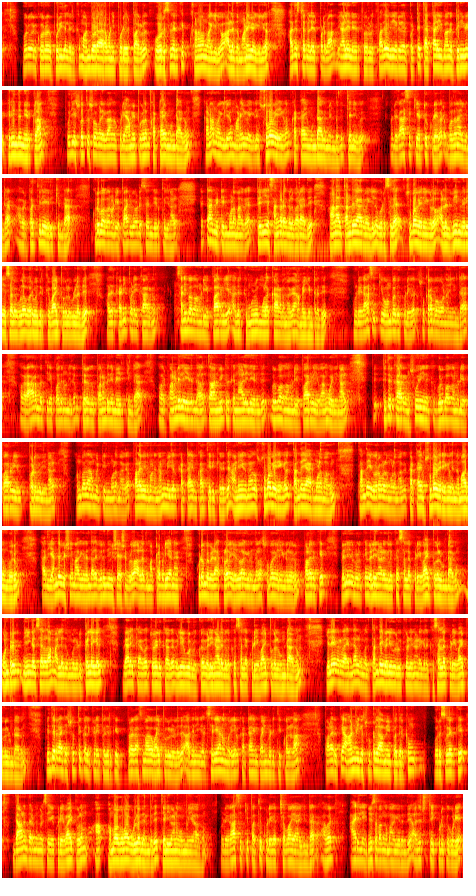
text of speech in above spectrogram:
ஒருவருக்கு ஒருவர் புரிதல் இருக்கும் அன்போடு அரவணைப்போடு இருப்பார்கள். ஒரு சிலருக்கு கணவன் வகையிலோ அல்லது மனைவி வகையிலோ அதிர்ஷ்டங்கள் ஏற்படலாம். வேலையில் இருப்பவர்களுக்கு பதவி உயர்வு ஏற்பட்டு தற்காலிகமாக பிரி பிரிந்தும் இருக்கலாம் புதிய சொத்து சுகங்களை வாங்கக்கூடிய அமைப்புகளும் கட்டாயம் உண்டாகும். கணவன் வகையிலோ மனைவி வகையிலோ சுபவீரியங்களும் கட்டாயம் உண்டாகும் என்பது தெளிவு. என்னுடைய ராசிக்கு எட்டுக்குடையவர் புதனாகின்றார். அவர் பத்திலே இருக்கின்றார். குருபகவானுடைய பார்வையோடு சேர்ந்து இருப்பதினால் எட்டாம் வீட்டின் மூலமாக பெரிய சங்கடங்கள் வராது. ஆனால் தந்தையார் வகையில் ஒரு சில சுபவீரியங்களோ அல்லது வீண் வெறிய செலவுகளோ வருவதற்கு வாய்ப்புகள் உள்ளது. அதற்கு அடிப்படை காரணம் சனி பகவானுடைய பார்வையே அதற்கு முழு மூல காரணமாக அமைகின்றது. உங்களுடைய ராசிக்கு ஒன்பது கூடியவர் சுக்கரபகவான் ஆகின்றார். அவர் ஆரம்பத்திலே பதினொன்றிலும் பிறகு பன்னெண்டிலுமே இருக்கின்றார். அவர் பன்னெண்டிலே இருந்தாலும் தான் வீட்டிற்கு நாளிலே இருந்து பார்வையை வாங்குவதினால் பிதற்காரன் சூரியனுக்கு குரு பார்வையை பார்வை படுவதினால் ஒன்பதாம் வீட்டின் மூலமாக பலவிதமான நன்மைகள் கட்டாயம் காத்திருக்கிறது. அநேகமாக சுபவீரியங்கள் தந்தையார் மூலமாகவும் தந்தை உறவுகள் மூலமாக கட்டாயம் சுபவீரியங்கள் இந்த மாதம் வரும். அது எந்த விஷயமாக இருந்தாலும் விருந்து விசேஷங்களோ அல்லது மற்றபடியான குடும்ப விழாக்களோ எதுவாக இருந்தாலும் சுபவீரியங்கள் வரும். பலருக்கு வெளியூர்களுக்கு வெளிநாடுகளுக்கு செல்லக்கூடிய வாய்ப்புகள் உண்டாகும். ஒன்று நீங்கள் செல்லலாம் அல்லது உங்களுடைய பிள்ளைகள் வேலைக்காக தொழிலுக்காக வெளியூர்களுக்கோ வெளிநாடுகளுக்கோ செல்லக்கூடிய வாய்ப்புகள் உண்டாகும். இளையவர்களாக இருந்தால் உங்கள் தந்தை வெளியூர்களுக்கு வெளிநாடுகளுக்கு செல்லக்கூடிய வாய்ப்புகள் உண்டாகும். பிதர்ராஜ சொத்துக்கள் கிடைப்பதற்கு பிரகாசமாக வாய்ப்புகள் உள்ளது. அதை நீங்கள் சரியான முறையில் கட்டாயம் பயன்படுத்தி கொள்ளலாம். பலருக்கு ஆன்மீக சுற்றுலா அமைப்பதற்கும் ஒரு சிலருக்கு தான தர்மங்கள் செய்யக்கூடிய வாய்ப்புகளும் அ- அமோகமாக உள்ளது என்பதே தெளிவான உண்மையாகும். உடைய ராசிக்கு பத்து கூடியவர் செவ்வாய் ஆகின்றார் அவர் ஆறிலே நியூசபங்கமாக இருந்து அதிர்ஷ்டத்தை கொடுக்கக்கூடிய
